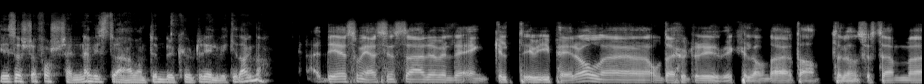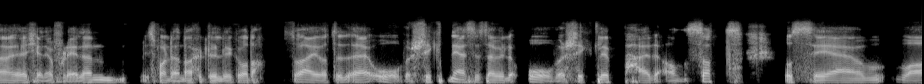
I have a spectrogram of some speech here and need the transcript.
de største forskjellene hvis du er vant til å bruke Hulter Lillevik i dag? da? Det som jeg syns er veldig enkelt i, payroll, eh, om det er Hulter Yrvik eller om det er et annet lønnssystem, eh, jeg kjenner jo flere enn hvis man lønner Hulter Yrvik òg, da. Så er jo at det er oversikten. Jeg syns det er veldig oversiktlig per ansatt å se hva,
